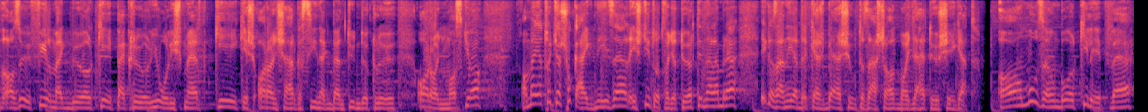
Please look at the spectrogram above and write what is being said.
az ő filmekből, képekről jól ismert kék és aranysárga színekben tündöklő aranymaszkja, amelyet, hogyha sokáig nézel és nyitott vagy a történelemre, igazán érdekes belső utazásra ad majd lehetőséget. A múzeumból kilépve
